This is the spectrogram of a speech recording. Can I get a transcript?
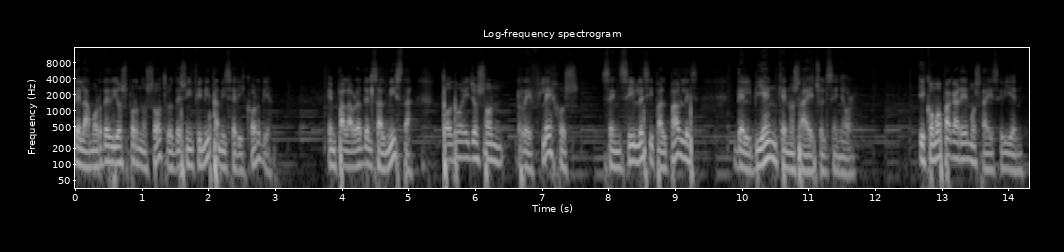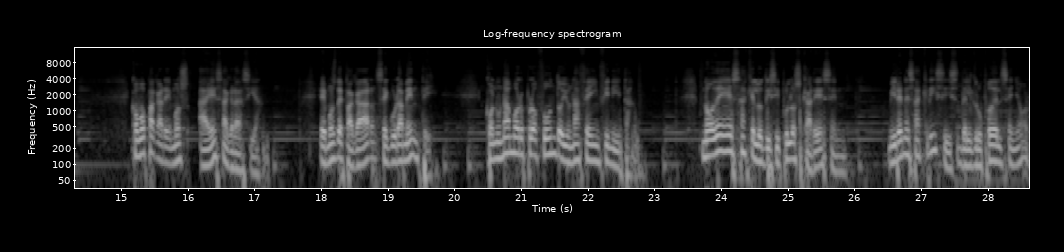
del amor de Dios por nosotros, de su infinita misericordia. En palabras del salmista, todo ello son reflejos sensibles y palpables del bien que nos ha hecho el Señor. ¿Y cómo pagaremos a ese bien? ¿Cómo pagaremos a esa gracia? Hemos de pagar seguramente con un amor profundo y una fe infinita. No de esa que los discípulos carecen. Miren esa crisis del grupo del Señor.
